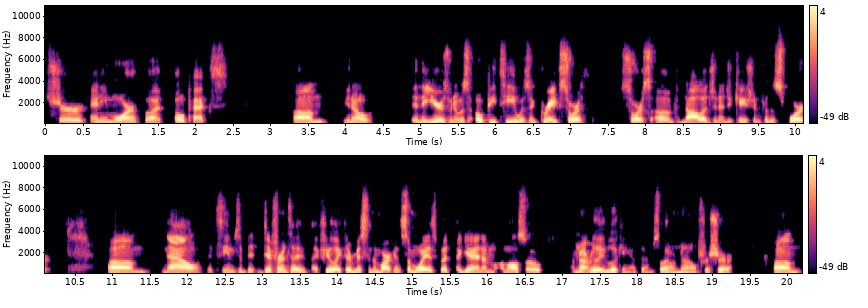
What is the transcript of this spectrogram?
sure anymore, but OPEX. Um, you know, in the years when it was OPT was a great source source of knowledge and education for the sport. Um, now it seems a bit different. I, I feel like they're missing the mark in some ways, but again, I'm I'm also I'm not really looking at them, so I don't know for sure. Um,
